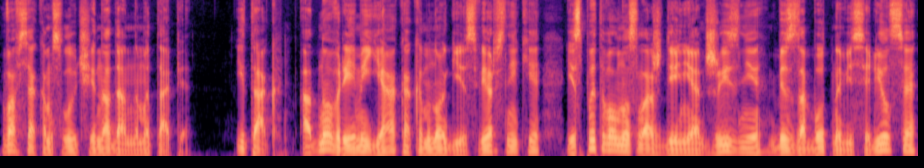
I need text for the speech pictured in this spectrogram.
во всяком случае на данном этапе. Итак, одно время я, как и многие сверстники, испытывал наслаждение от жизни, беззаботно веселился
